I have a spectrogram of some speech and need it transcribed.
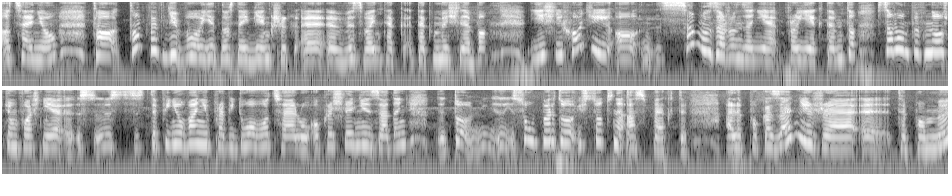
ocenią, to, to pewnie było jedno z największych e, e, wyzwań, tak, tak myślę, bo jeśli chodzi o samo zarządzanie projektem, to z całą pewnością właśnie s- zdefiniowanie prawidłowo celu, określenie zadań, to są bardzo istotne aspekty, ale pokazanie, że e, te pomysły,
